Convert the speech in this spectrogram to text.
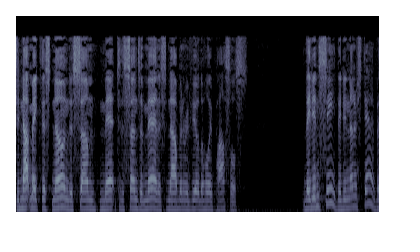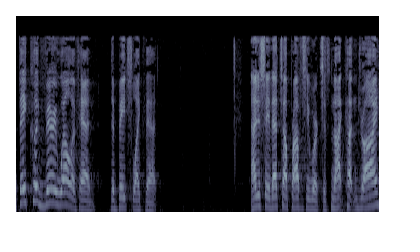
did not make this known to some men, to the sons of men, it's now been revealed to the holy apostles. They didn't see, they didn't understand. But they could very well have had debates like that. I just say that's how prophecy works. It's not cut and dry.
